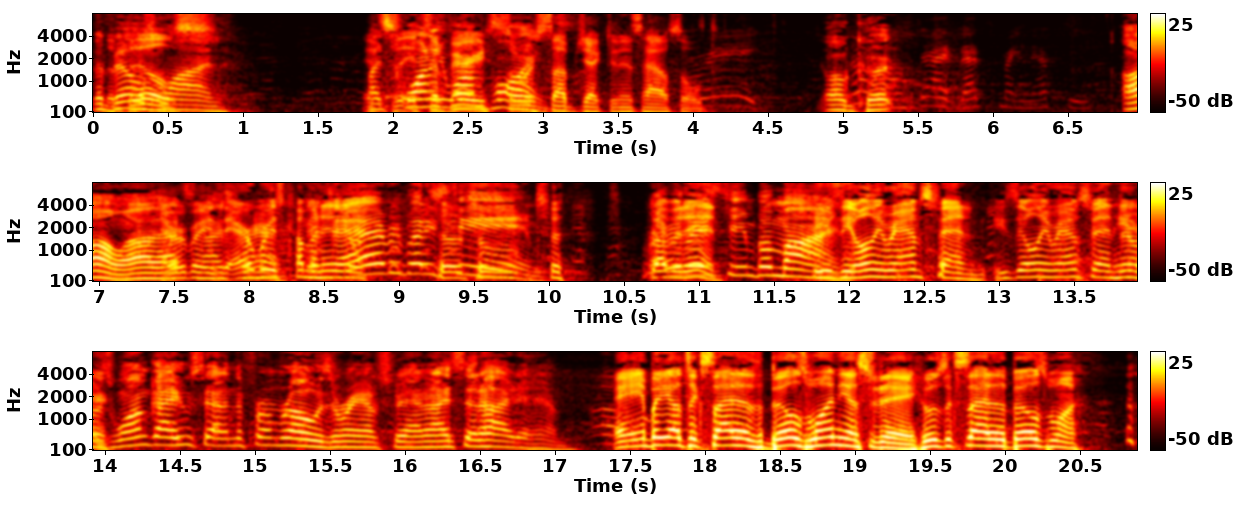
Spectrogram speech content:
the, The Bills, Bills. won. By It's, it's a 21 very sore points. subject in his household. Oh, good. Oh, oh wow, that's everybody's nice everybody's coming It's in. to- everybody's to- to- team. to rub it in. Team but mine. He's the only Rams fan. He's the only Rams fan here. there was one guy who sat in the front row who was a Rams fan, and I said hi to him. Hey, anybody else excited that the Bills won yesterday? Who's excited the Bills won?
